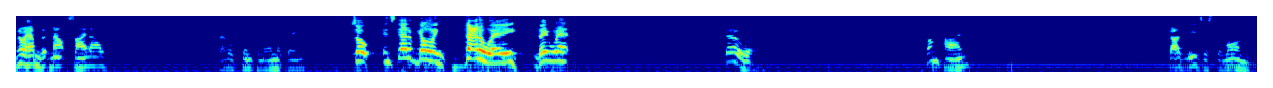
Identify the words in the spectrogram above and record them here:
You know what happens at Mount Sinai? That whole Ten Commandment thing. So instead of going that away, they went that away. Sometimes God leads us the long way.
